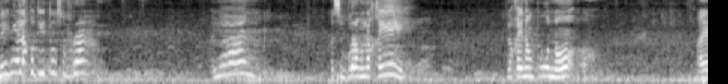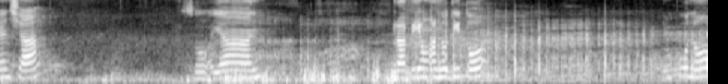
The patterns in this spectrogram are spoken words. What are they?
Nahingal ako dito, sobra. Ayan. Sobrang laki. Laki ng puno. Ayan siya. So, ayan. Grabe yung ano dito. Yung puno.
